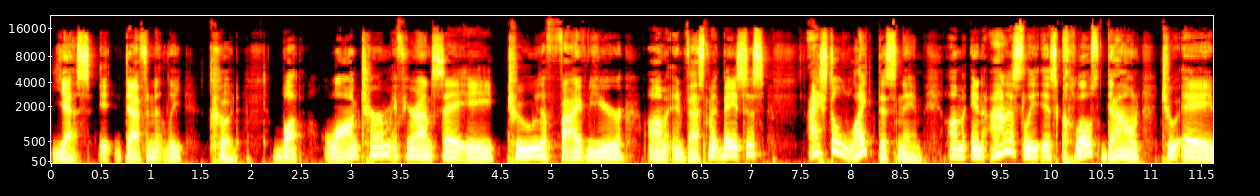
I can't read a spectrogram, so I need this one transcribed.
Yes, it definitely could. But long term, if you're on say a two to five year um, investment basis, I still like this name. Um, and honestly, it's close down to a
